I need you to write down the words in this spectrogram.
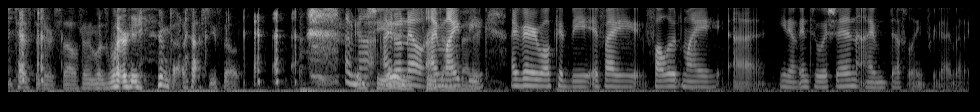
she tested herself and was worried about how she felt. I'm And not. I don't know. I might be. I very well could be. If I followed my, uh, you know, intuition, I'm definitely pre-diabetic.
